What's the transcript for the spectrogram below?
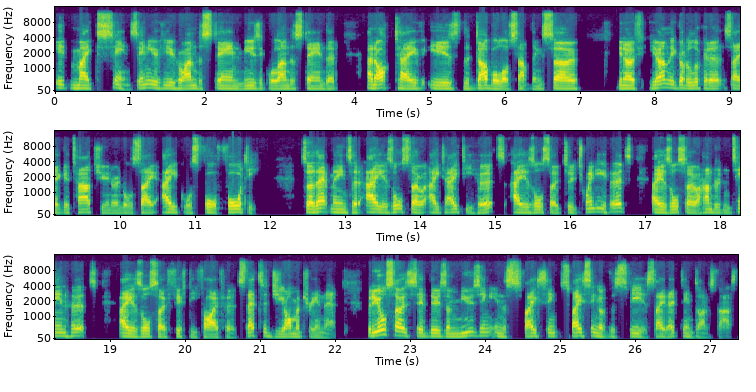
it makes sense. Any of you who understand music will understand that an octave is the double of something. So you know, if you only got to look at a say a guitar tuner and it'll say A equals 440. So that means that A is also 880 hertz, A is also 220 hertz, A is also 110 hertz, A is also 55 hertz. That's a geometry in that. But he also said there's a musing in the spacing spacing of the spheres. Say that 10 times fast.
